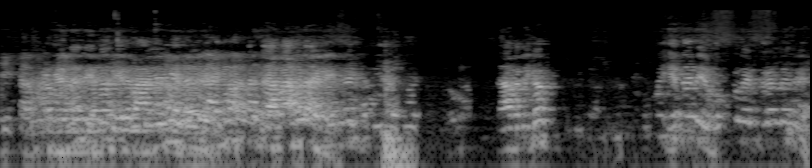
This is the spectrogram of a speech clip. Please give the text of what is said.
ที่ครับเสียเวลาไม่เรียนเลยแต่มาเท่าไหร่เนี่ยตาไปเลยครับผมก็เห็นแล้วเนี่ยผมก็เลยเชิญเลยเนี่ย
